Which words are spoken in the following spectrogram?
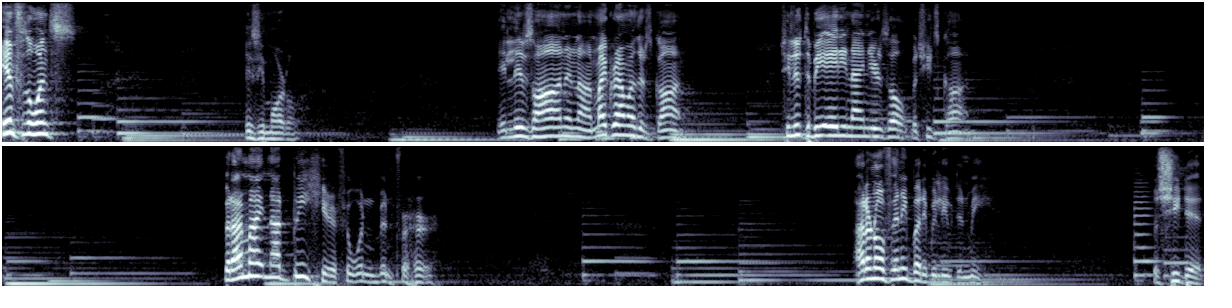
Influence is immortal. It lives on and on. My grandmother's gone. She lived to be 89 years old, but she's gone. But I might not be here if it wouldn't have been for her. I don't know if anybody believed in me, but she did.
